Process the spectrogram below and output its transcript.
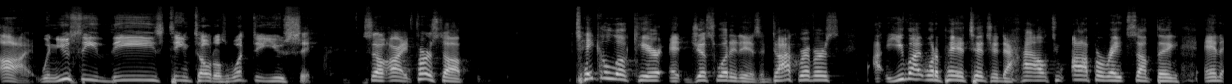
eye. When you see these team totals, what do you see? So, all right, first off, take a look here at just what it is. And Doc Rivers, uh, you might want to pay attention to how to operate something and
